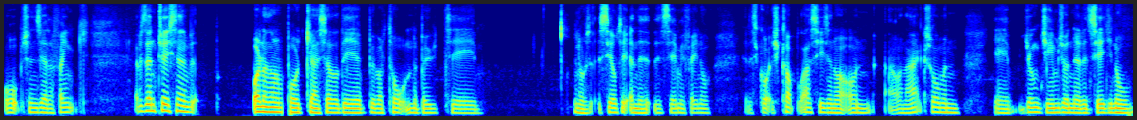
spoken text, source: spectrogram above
options there. I think it was interesting on another podcast the other day, we were talking about uh, you know Celtic in the, the semi final of the Scottish Cup last season on on ACSOM, and uh, young James on there had said, you know,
